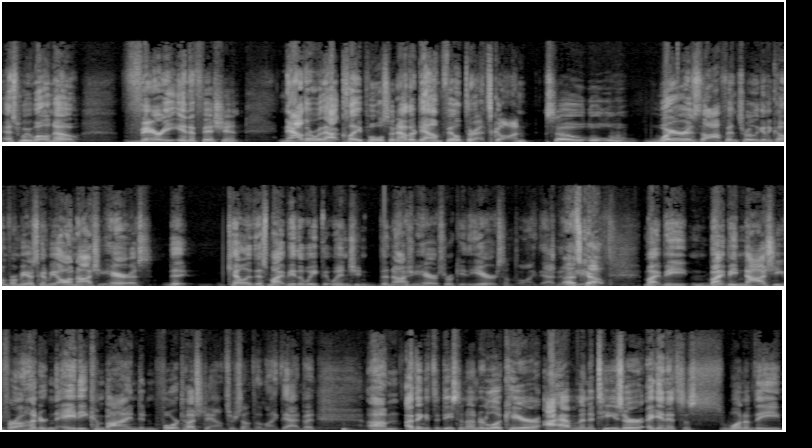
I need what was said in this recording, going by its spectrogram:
as we well know, very inefficient. Now they're without Claypool, so now their downfield threat's gone. So where is the offense really going to come from here? It's going to be all Najee Harris. That Kelley, this might be the week that wins you the Najee Harris Rookie of the Year or something like that. Let's Maybe- go. Might be might be Najee for 180 combined and four touchdowns or something like that. But um, I think it's a decent underlook here. I have them in a teaser. Again, it's a s one of the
